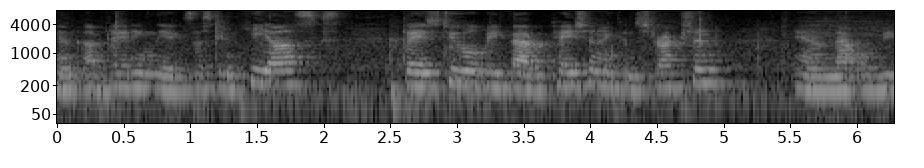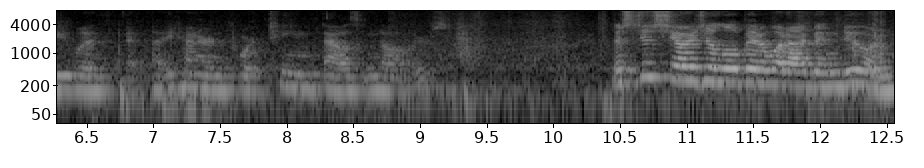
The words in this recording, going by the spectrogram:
and updating the existing kiosks. Phase two will be fabrication and construction, and that will be with eight hundred and fourteen thousand dollars. This just shows you a little bit of what I've been doing.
